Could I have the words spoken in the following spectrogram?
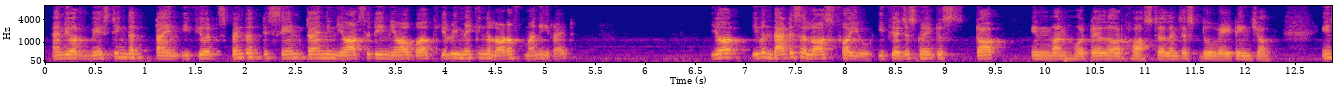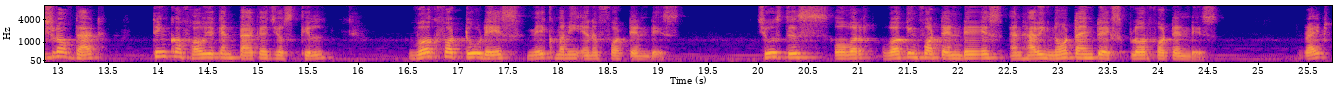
and you're wasting that time. If you spend the same time in your city, in your work, you'll be making a lot of money, right? You're even that is a loss for you if you're just going to stop in one hotel or hostel and just do waiting job Instead of that, think of how you can package your skill, work for two days, make money enough for 10 days. Choose this over working for 10 days and having no time to explore for 10 days. Right?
